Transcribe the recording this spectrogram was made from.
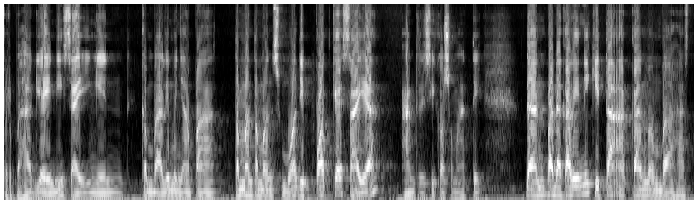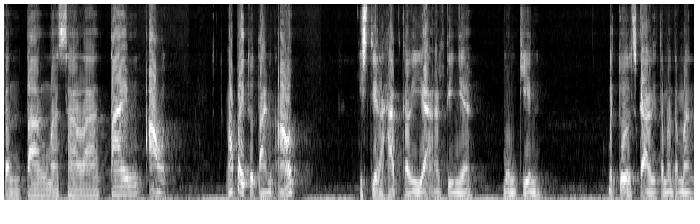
berbahagia ini, saya ingin kembali menyapa teman-teman semua di podcast saya, Andri Psikosomatik. Dan pada kali ini kita akan membahas tentang masalah time out. Apa itu time out? Istirahat kali ya artinya, mungkin. Betul sekali teman-teman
